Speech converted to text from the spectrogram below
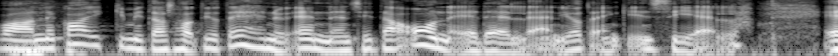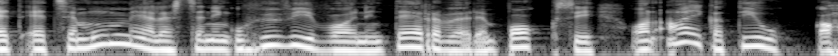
vaan ne kaikki, mitä sä oot jo tehnyt ennen sitä, on edelleen jotenkin siellä. Että et se mun mielestä se niin kuin hyvinvoinnin terveyden boksi on aika tiukka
